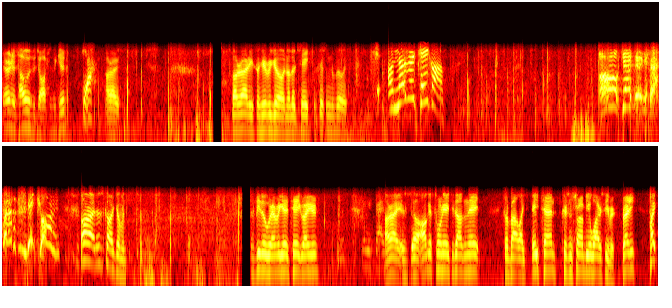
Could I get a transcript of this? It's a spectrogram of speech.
There it is. How is it, Josh? Is it good? Yeah. Alrighty. Alrighty, so here we go. Another take for Christian Sibilli. Another takeoff. Oh, catch it! he caught it! Alright, there's a car coming. This video we're ever going to take right here. Alright, it's uh, August 28, 2008. So about like 8.10. Christian's trying to be a wide receiver. Ready? Hike!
